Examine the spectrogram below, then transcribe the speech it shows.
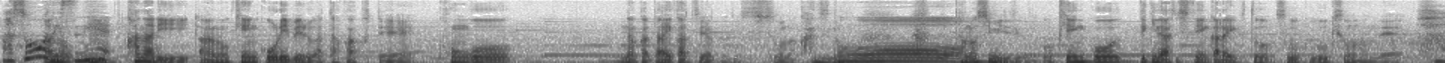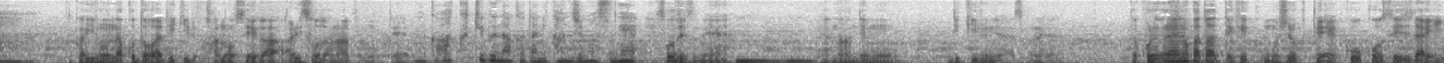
あそうですね、うん、かなりあの健康レベルが高くて今後なんか大活躍でしそうな感じの 楽しみですよね。こう健康的な視点からいくとすごく動きそうなんで、はあ、なんかいろんなことができる可能性がありそうだなと思って。なんかアクティブな方に感じますね。そうですね、うんうん、いや何でもできるんじゃないですかね。これぐらいの方って結構面白くて高校生時代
